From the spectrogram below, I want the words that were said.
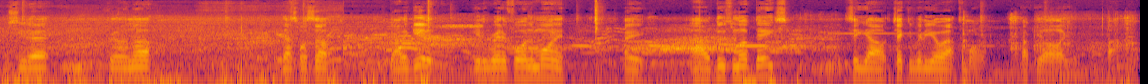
can see that filling up. That's what's up. Gotta get it. Get it ready for in the morning. Hey, I'll do some updates. See y'all. Check the video out tomorrow. Talk to y'all later. Bye.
